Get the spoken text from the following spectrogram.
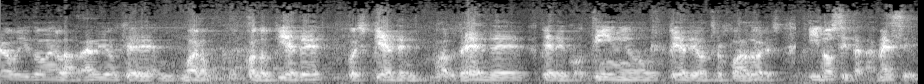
he oído en la radio que, bueno, cuando pierde, pues pierden Valverde, pierde Coutinho, pierde otros jugadores y no citan a Messi.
